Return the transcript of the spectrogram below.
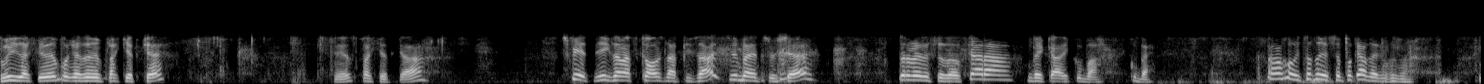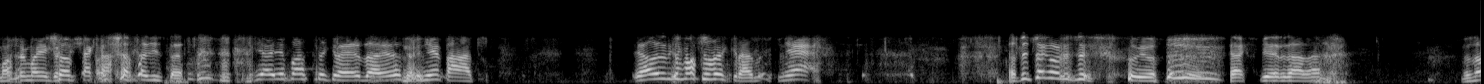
Wyjdź za chwilę, pokażemy plakietkę. Jest plakietka. Śmietnik, zamiast kosz napisać, nie męczył się. Zrobiony przez Oskara, Byka i Kuba. Kubę. No chuj, co tu jeszcze pokazać można? Może mojego Szat- siusiaka. Szatanistę. Ja nie patrzę kraje, daję. No nie patrz. Ja tylko patrzę w ekran. Nie. A ty czego ryczysz, chuju? Jak spierdala. No za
